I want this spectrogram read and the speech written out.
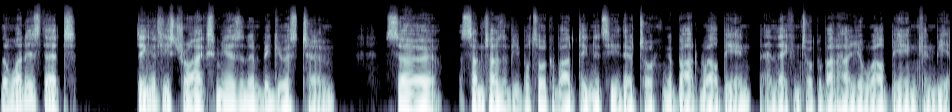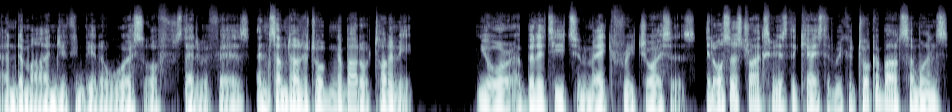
The one is that dignity strikes me as an ambiguous term. So sometimes when people talk about dignity, they're talking about well being, and they can talk about how your well being can be undermined. You can be in a worse off state of affairs. And sometimes we're talking about autonomy, your ability to make free choices. It also strikes me as the case that we could talk about someone's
